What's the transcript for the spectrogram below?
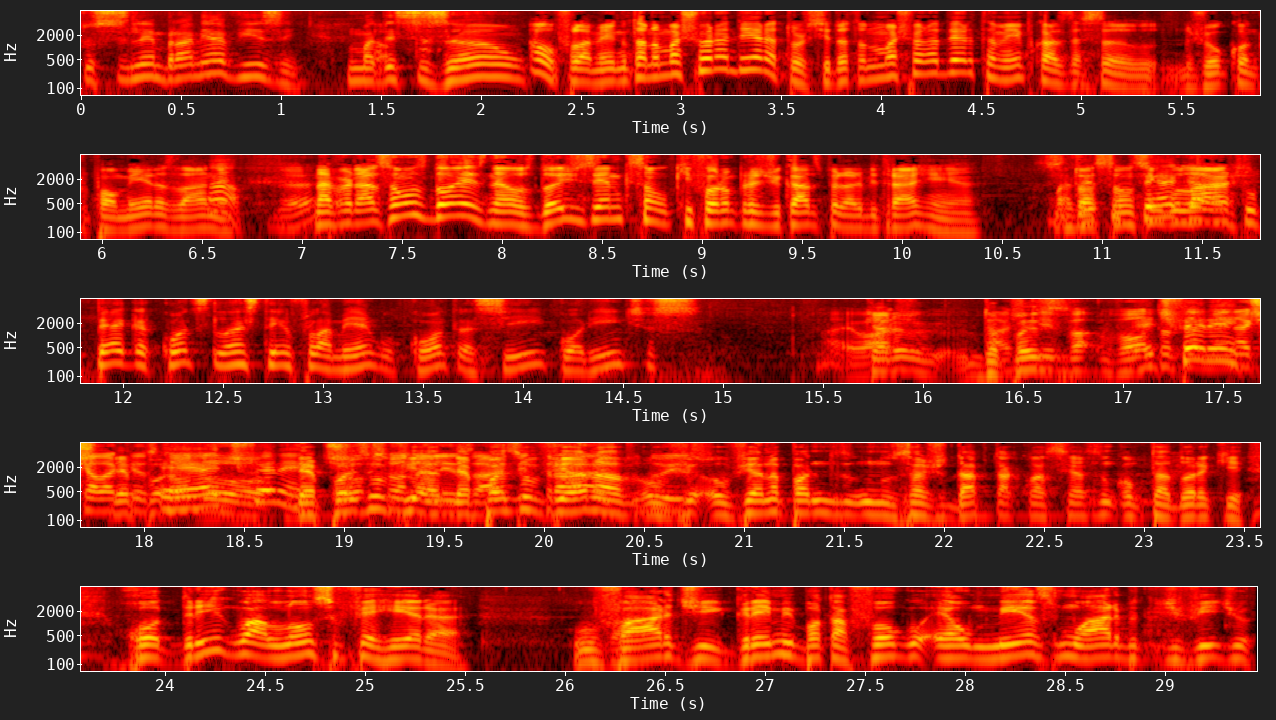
Se vocês lembrarem, me avisem. Numa decisão. Ah, o Flamengo tá numa choradeira, a torcida tá numa choradeira também por causa dessa, do jogo contra o Palmeiras lá, né? Ah, é. Na verdade são os dois, né? Os dois dizendo que, são, que foram prejudicados pela arbitragem. né? Situação tu pega, singular. Tu pega quantos lances tem o Flamengo contra si, Corinthians. Ah, eu Quero- acho, depois- acho volta É diferente. naquela Depois- questão é do diferente. Depois o, Via- profissionalizar depois o Viana, o, o Viana pode nos ajudar, porque tá com acesso no computador aqui. Rodrigo Alonso Ferreira. O VAR de Grêmio e Botafogo é o mesmo árbitro de vídeo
